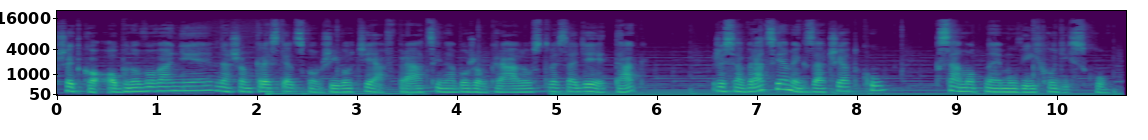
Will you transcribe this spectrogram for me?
Všetko obnovovanie v našom kresťanskom živote a v práci na Božom kráľovstve sa deje tak, že sa vraciame k začiatku, k samotnému východisku.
